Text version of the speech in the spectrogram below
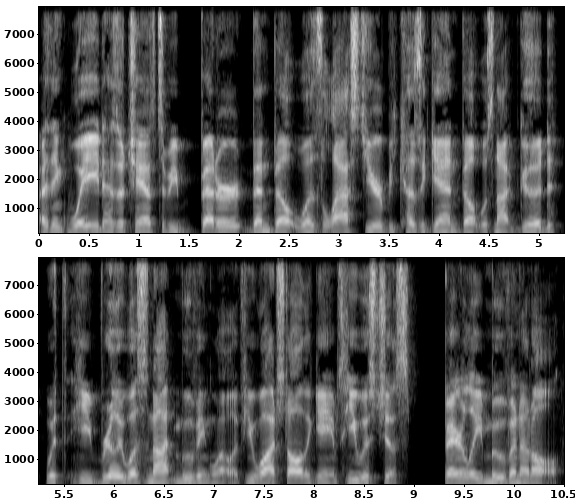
I think Wade has a chance to be better than Belt was last year because again, Belt was not good with, he really was not moving well. If you watched all the games, he was just barely moving at all,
